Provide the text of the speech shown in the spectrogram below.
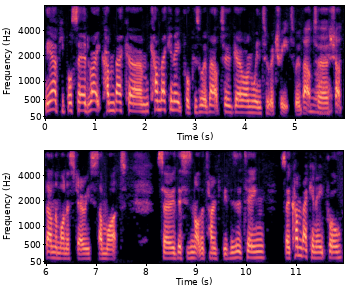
yeah, people said, right, come back, um, come back in April because we're about to go on winter retreat. We're about right. to shut down the monastery somewhat. So this is not the time to be visiting. So come back in April.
